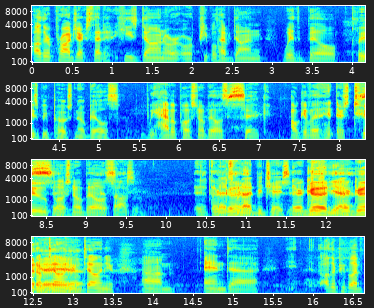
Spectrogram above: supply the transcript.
other projects that he's done or, or people have done with Bill. Please be post no bills. We have a post no bills. Sick. I'll give a hint. There's two Sick. post no bills. That's awesome. They're That's good. what I'd be chasing. They're good. Yeah. They're good. I'm telling you. I'm telling you. Um, and uh, other people have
